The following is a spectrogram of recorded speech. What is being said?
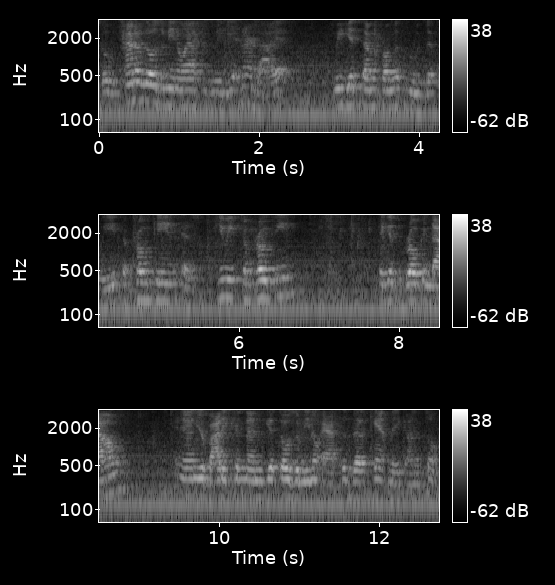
So 10 of those amino acids we get in our diet. We get them from the foods that we eat. The protein is, if you eat some protein, it gets broken down, and your body can then get those amino acids that it can't make on its own.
